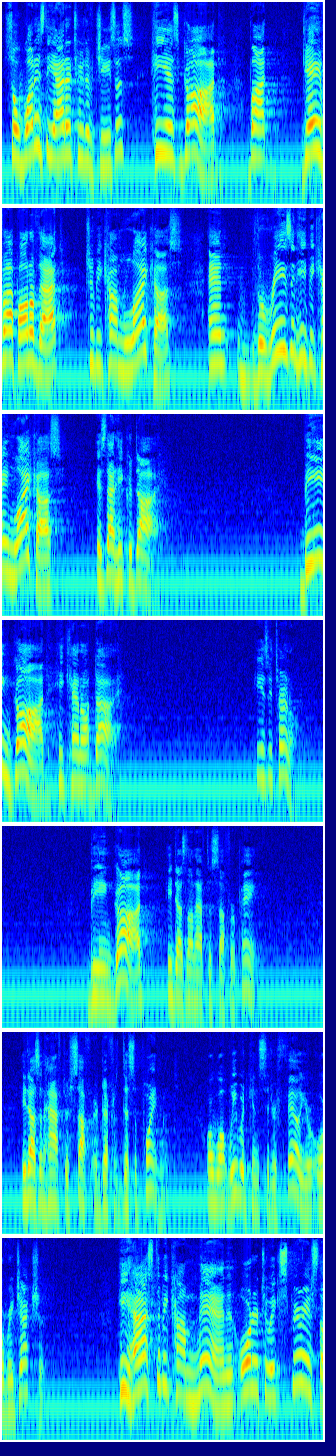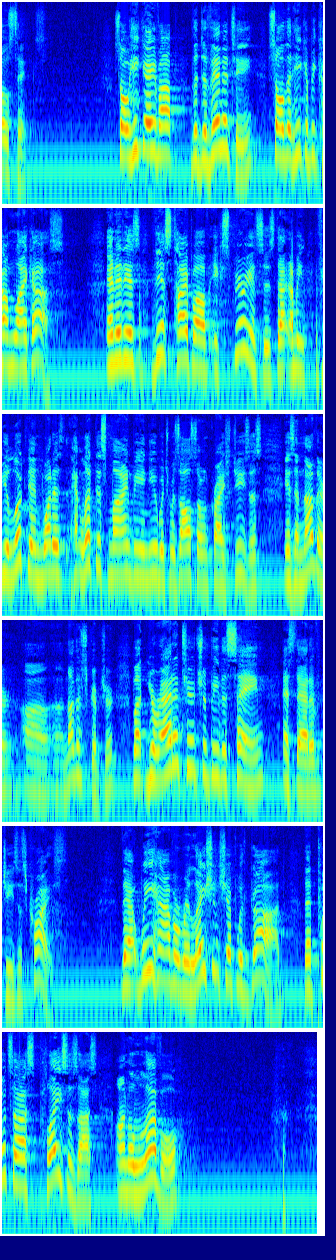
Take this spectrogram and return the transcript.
So, what is the attitude of Jesus? He is God, but gave up all of that to become like us. And the reason he became like us is that he could die. Being God, he cannot die. He is eternal. Being God, he does not have to suffer pain. He doesn't have to suffer disappointment or what we would consider failure or rejection. He has to become man in order to experience those things. So he gave up the divinity so that he could become like us. And it is this type of experiences that, I mean, if you look then, what is, let this mind be in you, which was also in Christ Jesus, is another, uh, another scripture. But your attitude should be the same as that of Jesus Christ. That we have a relationship with God that puts us, places us on a level,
